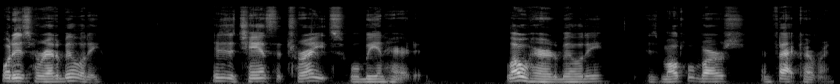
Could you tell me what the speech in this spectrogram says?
What is heritability? It is a chance that traits will be inherited. Low heritability is multiple births and fat covering.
